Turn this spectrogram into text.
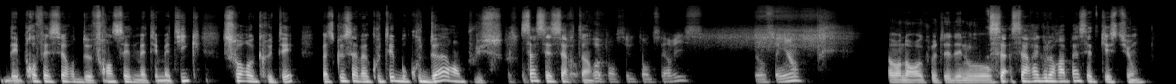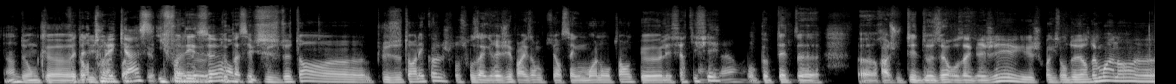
des professeurs de français et de mathématiques soient recrutés parce que ça va coûter beaucoup d'heures en plus. Ça, c'est certain. Repenser le temps de service des enseignants avant d'en recruter des nouveaux Ça ne réglera pas cette question. Hein, donc, euh, dans tous les cas, il faut des heures. De passer plus. de temps, euh, plus de temps à l'école. Je pense aux agrégés, par exemple, qui enseignent moins longtemps que les certifiés. On peut peut-être euh, rajouter deux heures aux agrégés. Je crois qu'ils ont deux heures de moins, non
